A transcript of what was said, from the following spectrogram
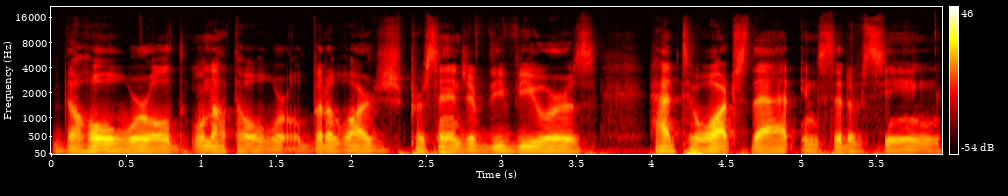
the whole world, well, not the whole world, but a large percentage of the viewers had to watch that instead of seeing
